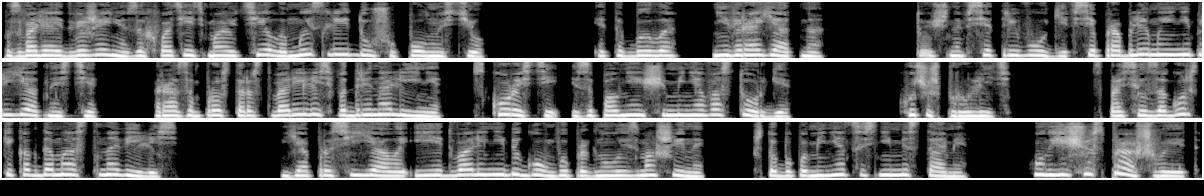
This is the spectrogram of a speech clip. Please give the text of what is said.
позволяя движению захватить мое тело, мысли и душу полностью. Это было Невероятно. Точно все тревоги, все проблемы и неприятности разом просто растворились в адреналине, скорости и заполняющем меня восторге. «Хочешь порулить?» — спросил Загорский, когда мы остановились. Я просияла и едва ли не бегом выпрыгнула из машины, чтобы поменяться с ним местами. Он еще спрашивает.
